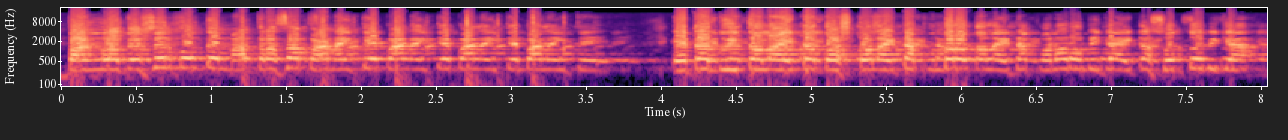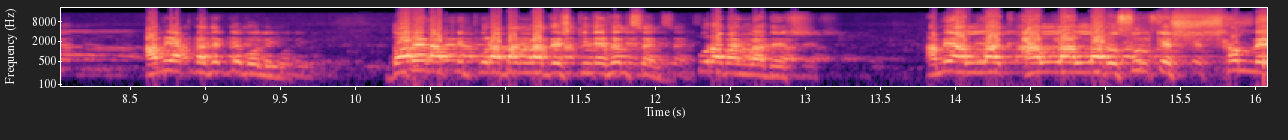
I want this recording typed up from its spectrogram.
বাংলাদেশের মধ্যে মাদ্রাসা বানাইতে বানাইতে বানাইতে বানাইতে। এটা দুই তলা, এটা দশ তলা, এটা পনেরো তলা, এটা পনেরো বিঘা, এটা চোদ্দ বিঘা। আমি আপনাদেরকে বলি, ধরেন আপনি পুরা বাংলাদেশ কিনে ফেলছেন, পুরা বাংলাদেশ। আমি আল্লাহ আল্লাহ আল্লাহ রসুলকে সামনে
